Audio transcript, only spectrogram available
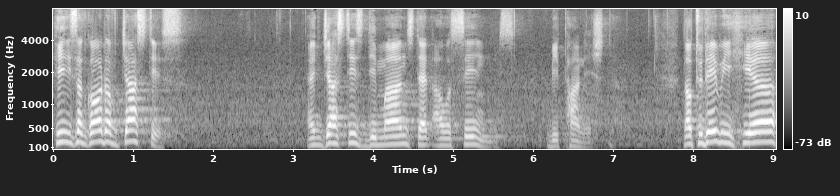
He is a God of justice. And justice demands that our sins be punished. Now, today we hear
